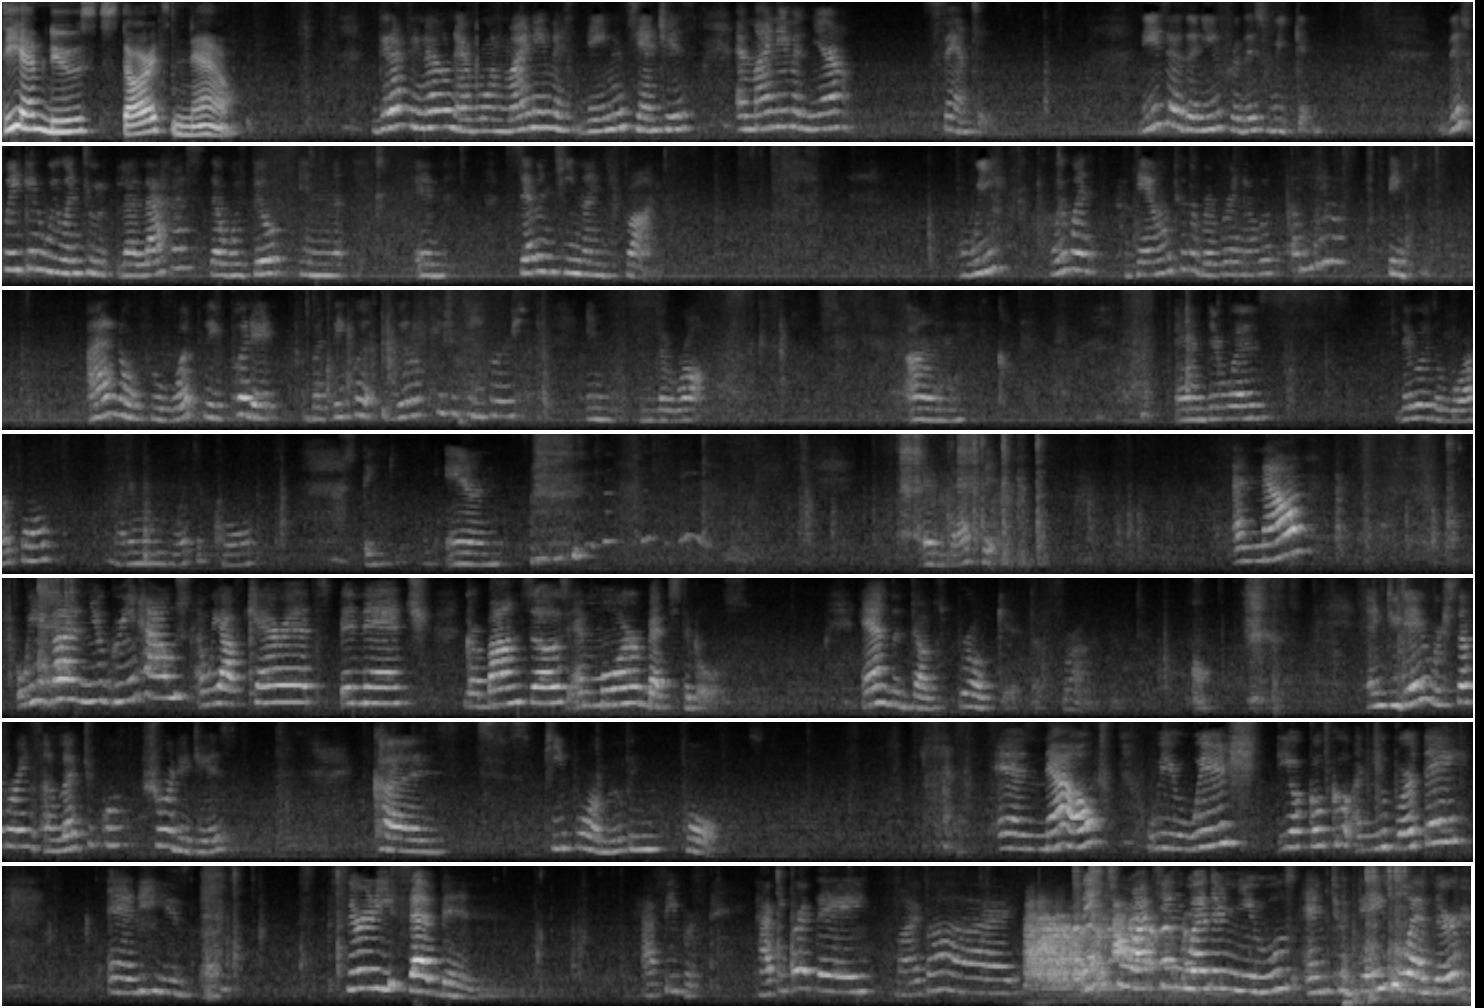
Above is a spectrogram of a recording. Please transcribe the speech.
DM News starts now. Good afternoon, everyone. My name is Damon Sanchez. And my name is Mira Sanchez. These are the news for this weekend. This weekend we went to La Lajas that was built in in 1795. We we went down to the river and it was a little stinky. I don't know for what they put it, but they put little tissue papers in the rocks. Um, and there was there was a waterfall. I don't know what's it called. Stinky. And and that's it. And now we got a new greenhouse and we have carrots, spinach, garbanzos, and more vegetables. And the dogs broke it, the front. And today we're suffering electrical shortages because people are moving poles. And now we wish Tio a new birthday. And he's 37. Happy birthday. Happy birthday! Bye bye. Thanks for watching Weather News. And today's weather,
